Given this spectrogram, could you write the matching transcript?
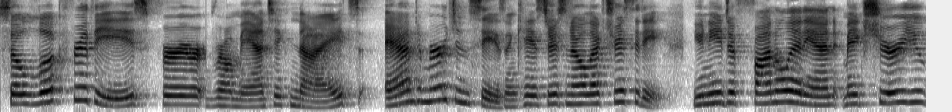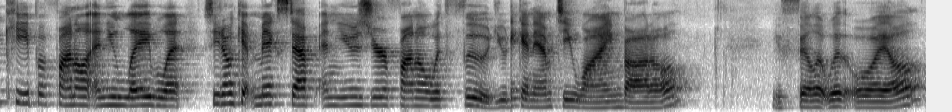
So look for these for romantic nights and emergencies in case there's no electricity. You need to funnel it in. Make sure you keep a funnel and you label it so you don't get mixed up and use your funnel with food. You take an empty wine bottle, you fill it with oil,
